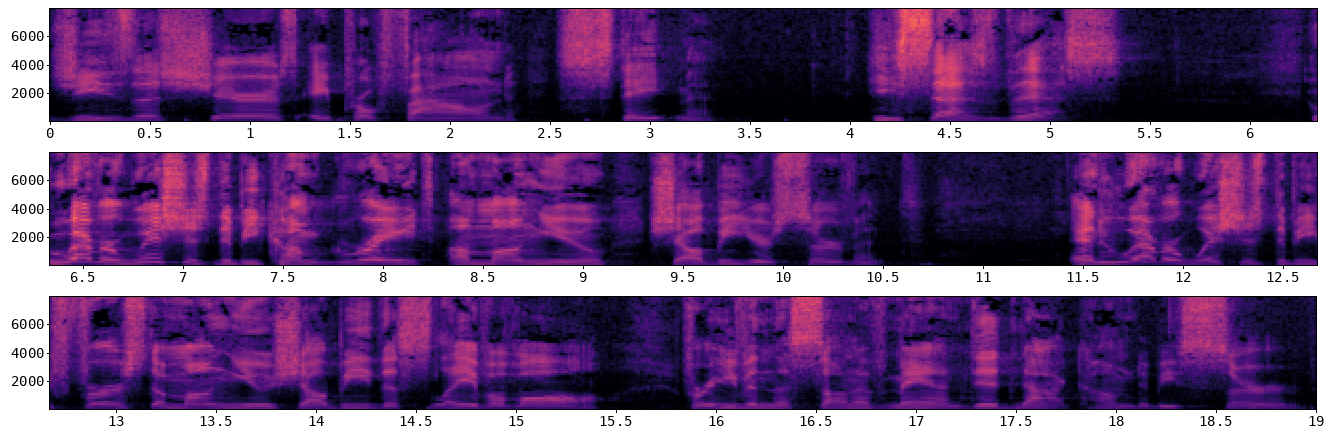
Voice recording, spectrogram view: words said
Jesus shares a profound statement. He says this Whoever wishes to become great among you shall be your servant. And whoever wishes to be first among you shall be the slave of all. For even the Son of Man did not come to be served,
